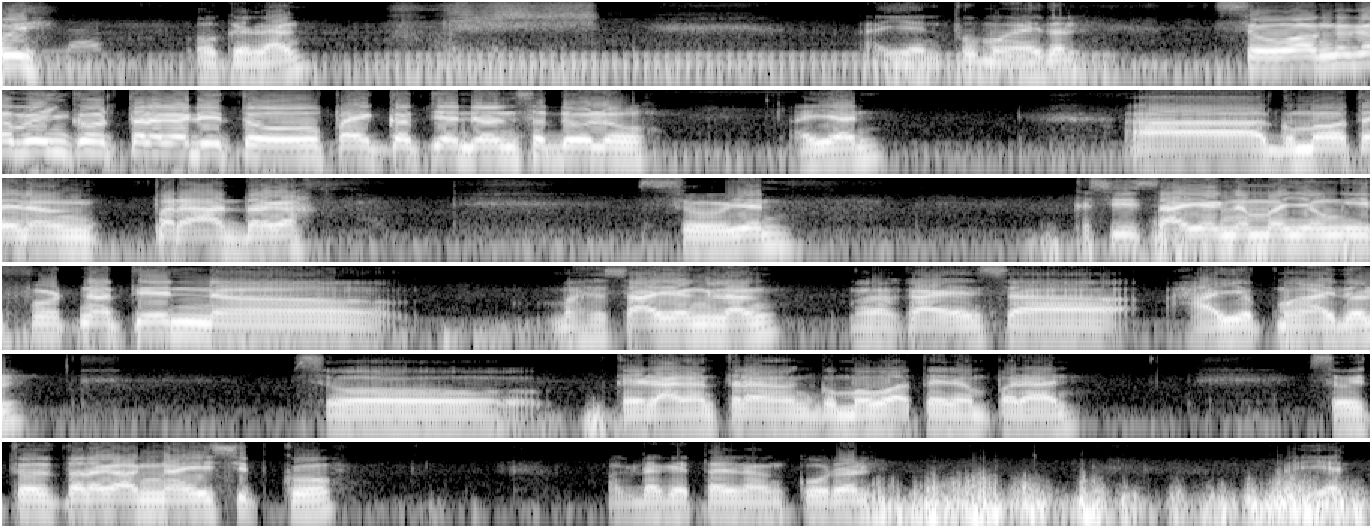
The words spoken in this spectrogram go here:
Uy, okay lang? Ayan po mga idol. So ang gagawin ko talaga dito, paikot yan doon sa dulo. Ayan. Ah, gumawa tayo ng paraan talaga. So yan. Kasi sayang naman yung effort natin na masasayang lang makakain sa hayop mga idol. So kailangan talagang gumawa tayo ng paraan. So ito talaga ang naisip ko. Maglagay tayo ng coral. Ayan.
